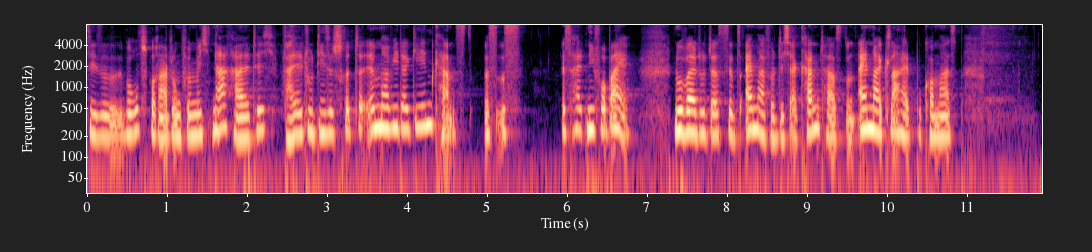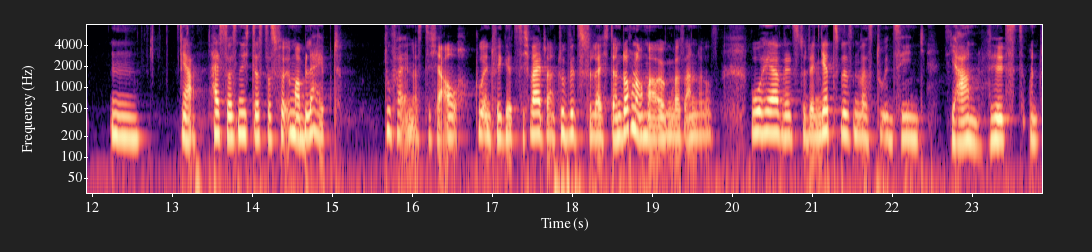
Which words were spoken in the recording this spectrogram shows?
diese Berufsberatung für mich nachhaltig, weil du diese Schritte immer wieder gehen kannst. Es ist, ist halt nie vorbei. Nur weil du das jetzt einmal für dich erkannt hast und einmal Klarheit bekommen hast, mh, hm, ja, heißt das nicht, dass das für immer bleibt. Du veränderst dich ja auch. Du entwickelst dich weiter. Du willst vielleicht dann doch noch mal irgendwas anderes. Woher willst du denn jetzt wissen, was du in zehn Jahren willst und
